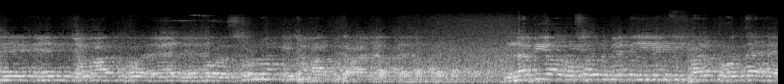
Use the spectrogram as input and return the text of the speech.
سے ایک جماعت وہ ہے جن کو رسولوں کی جماعت کہا جاتا ہے۔ نبی اور رسول میں بھی فرق ہوتا ہے۔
